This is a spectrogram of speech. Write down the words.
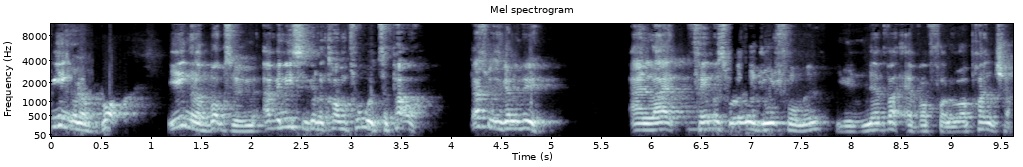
he ain't gonna box. He ain't gonna box with him. Avanesyan's gonna come forward to power. That's what he's gonna do. And like mm. famous words of George Foreman, you never ever follow a puncher.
